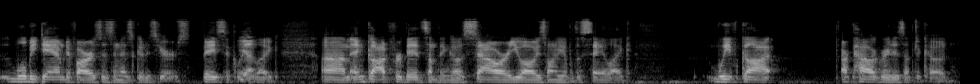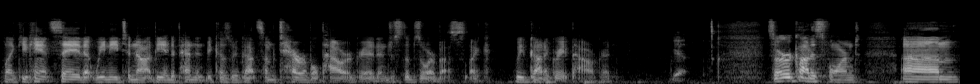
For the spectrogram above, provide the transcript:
we'll be damned if ours isn't as good as yours, basically. Yeah. Like, um, and God forbid something goes sour, you always want to be able to say, like, we've got our power grid is up to code. Like, you can't say that we need to not be independent because we've got some terrible power grid and just absorb us. Like, we've got a great power grid. Yeah. So ERCOT is formed. Um,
